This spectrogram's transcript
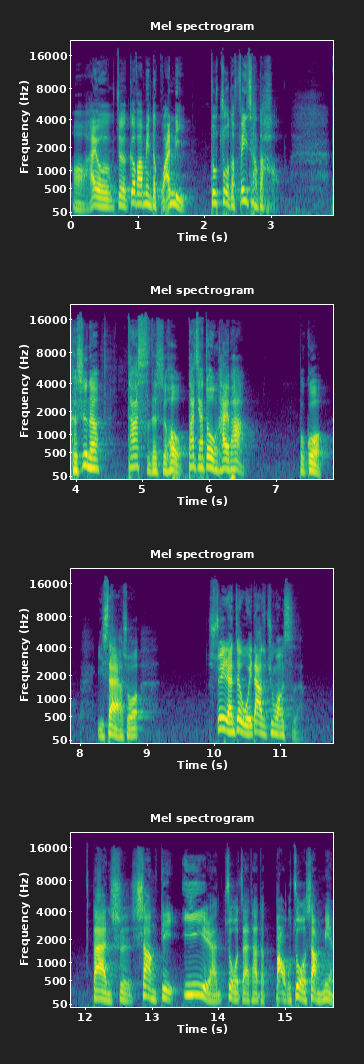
啊、还有这各方面的管理都做得非常的好。可是呢，他死的时候大家都很害怕。不过以赛亚说，虽然这伟大的君王死了，但是上帝依然坐在他的宝座上面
